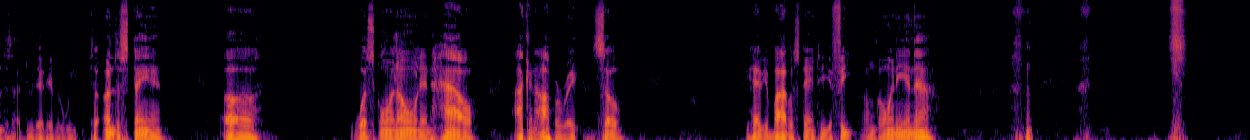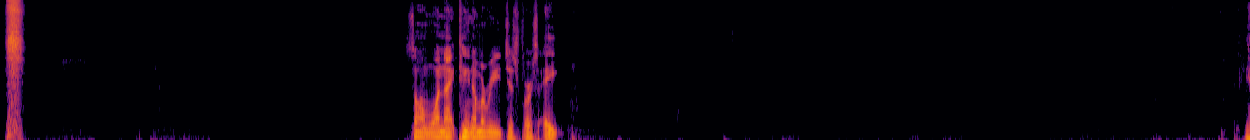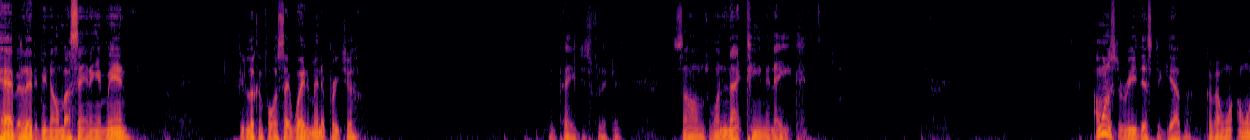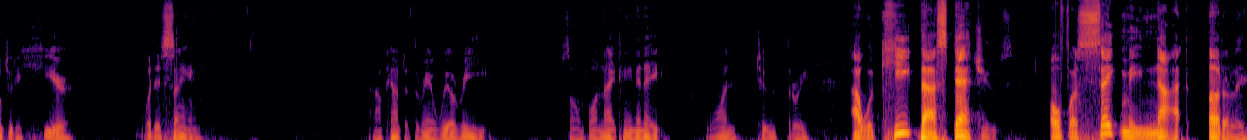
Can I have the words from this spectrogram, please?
under, I do that every week to understand uh, what's going on and how I can operate. So, if you have your Bible, stand to your feet. I'm going in now. Psalm 119, I'm going to read just verse 8. You have it, let it be known by saying amen. If you're looking for it, say, wait a minute, preacher. Your page is flipping. Psalms 119 and 8. I want us to read this together because I want, I want you to hear what it's saying. I'll count to three and we'll read. Psalms 119 and 8. One, two, three. I will keep thy statutes, O forsake me not utterly.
